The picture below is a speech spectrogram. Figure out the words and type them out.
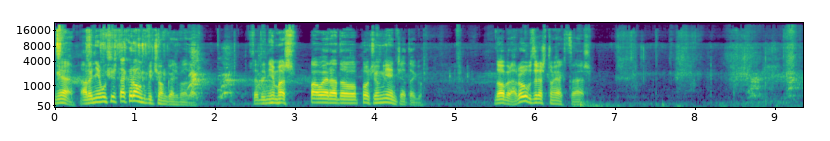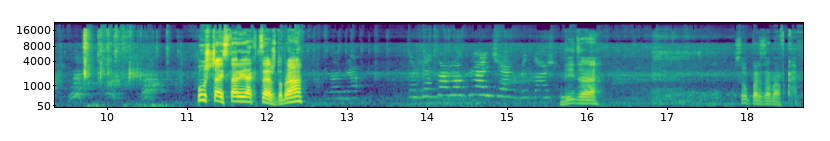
nie, ale nie musisz tak rąk wyciągać, Władek. Wtedy nie masz powera do pociągnięcia tego. Dobra, rób zresztą jak chcesz. Puszczaj stary jak chcesz, dobra? To się samo kręci jakby coś. Widzę. Super zabawka.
